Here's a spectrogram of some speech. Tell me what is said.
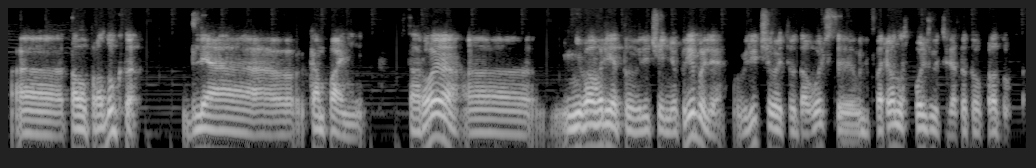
того продукта для компании. Второе, не во вред увеличению прибыли, увеличивать удовольствие, удовлетворенность пользователя от этого продукта.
